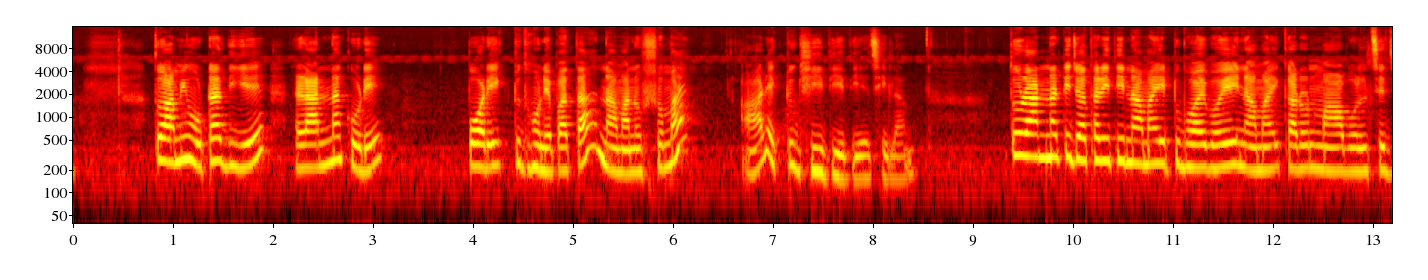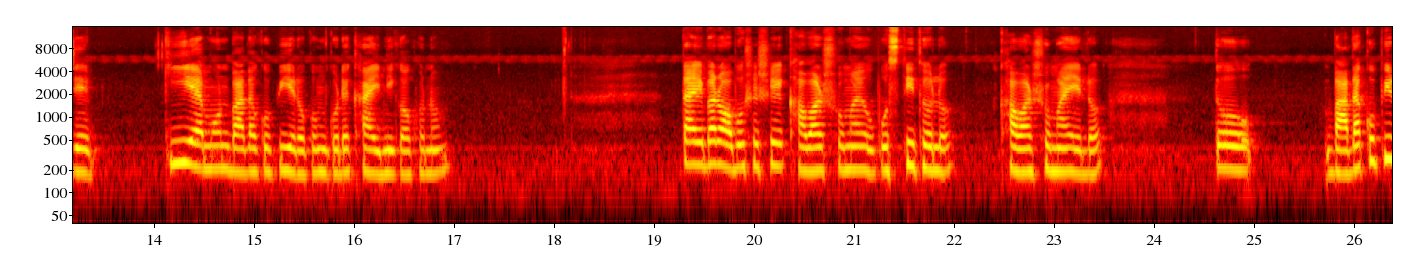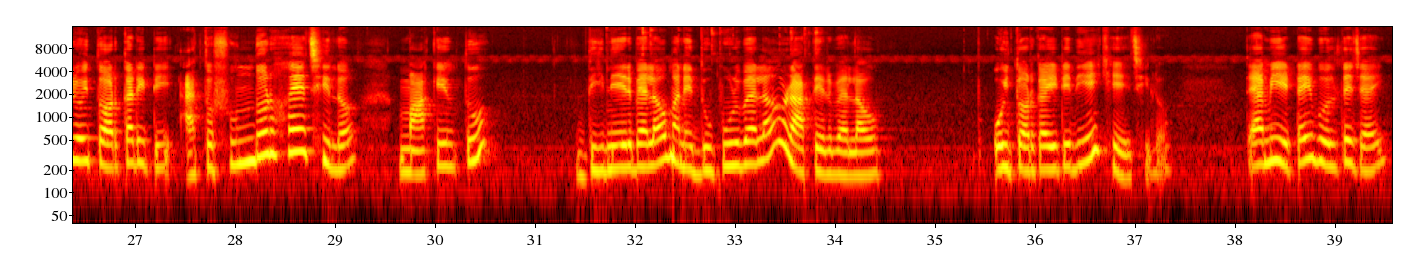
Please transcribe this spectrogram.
তো আমি ওটা দিয়ে রান্না করে পরে একটু ধনে পাতা নামানোর সময় আর একটু ঘি দিয়ে দিয়েছিলাম। তো রান্নাটি যথারীতি নামাই, একটু ভয়ে ভয়েই নামাই, কারণ মা বলছে যে, কি এমন বাঁধাকপি এরকম করে খাইনি কখনো? তাই এবার অবশেষে খাওয়ার সময় উপস্থিত হলো, খাওয়ার সময় এলো। তো বাঁধাকপির ওই তরকারিটি এত সুন্দর হয়েছিল, মা কিন্তু দিনের বেলাও মানে দুপুর বেলাও, রাতের বেলাও ওই তরকারিটি দিয়েই খেয়েছিল। তাই আমি এটাই বলতে চাই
